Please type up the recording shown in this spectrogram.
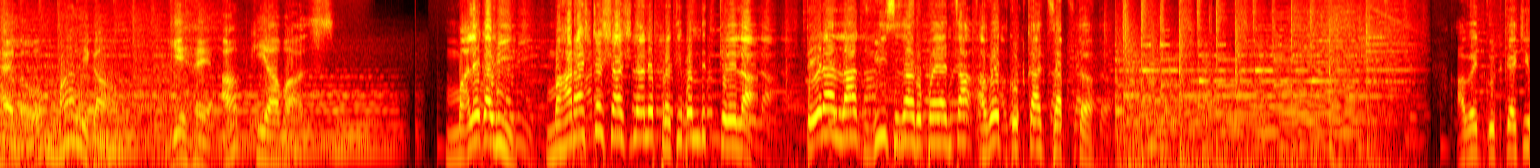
हॅलो मालेगाव ये है आपकी आवाज मालेगावी महाराष्ट्र शासनाने प्रतिबंधित केलेला तेरा लाख वीस हजार रुपयांचा अवैध गुटखा जप्त. अवैध गुटख्याची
